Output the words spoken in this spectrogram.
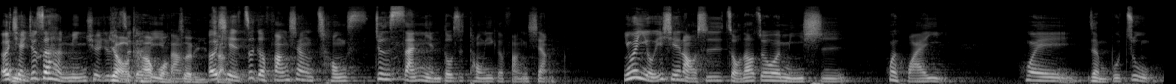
而且就是很明确，就是这个地方，往这里，而且这个方向从就是三年都是同一个方向，因为有一些老师走到最后会迷失，会怀疑，会忍不住。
